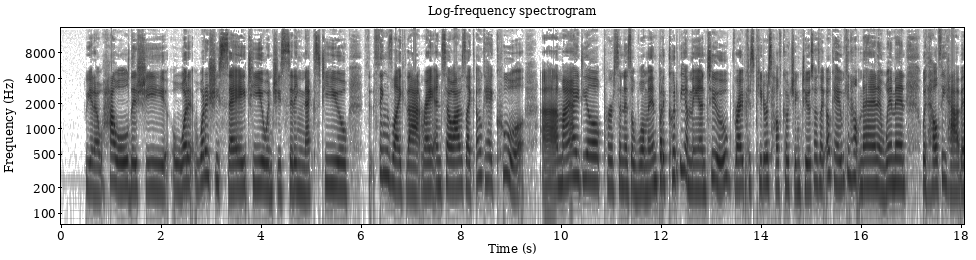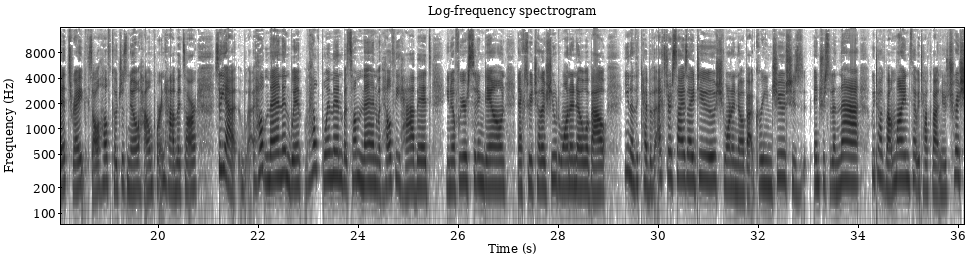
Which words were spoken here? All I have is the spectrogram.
you know, how old is she? What what does she say to you when she's sitting next to you? Th- things like that, right? And so I was like, okay, cool. Uh, my ideal person is a woman, but it could be a man too, right? Because Peter's health coaching too. So I was like, okay, we can help men and women with healthy habits, right? Because all health coaches know how important habits are. So yeah, help men and women, help women, but some men with healthy habits. You know, if we were sitting down next to each other, she would want to know about, you know, the type of exercise I do. She'd want to know about green juice. She's interested in that. We talk about mindset. We talk about nutrition,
